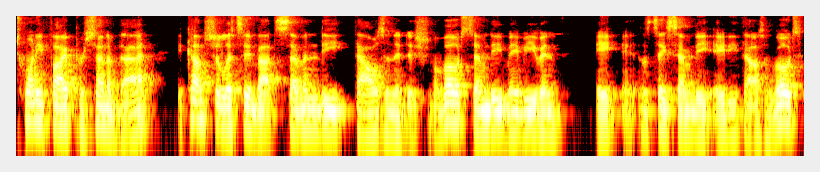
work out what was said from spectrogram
25% of that, it comes to let's say about 70,000 additional votes, 70, maybe even eight, let's say 70, 80,000 votes.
